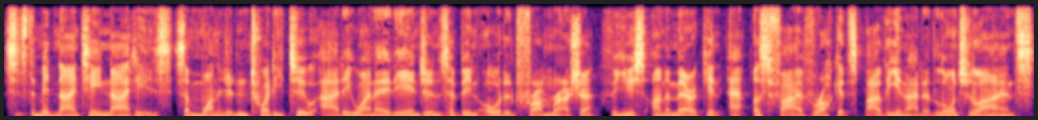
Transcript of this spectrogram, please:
Since the mid 1990s, some 122 RD 180 engines have been ordered from Russia for use on American Atlas V rockets by the United Launch Alliance.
